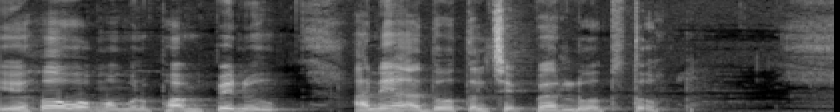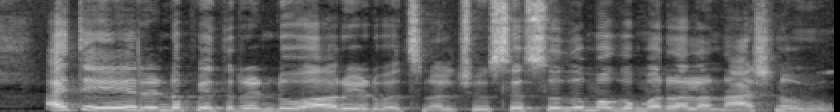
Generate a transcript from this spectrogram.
యహోవ మమ్మను పంపెను అనే ఆ దోతలు చెప్పారు లోతుతో. అయితే రెండో పేత రెండు ఆరు ఏడు వచనాలు చూస్తే సుధుమ గుమ్మరాల నాశనం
